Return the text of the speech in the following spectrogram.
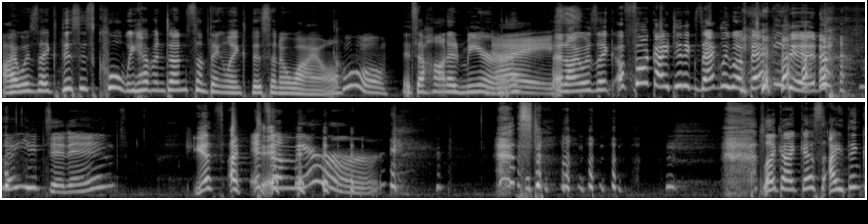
I was like, this is cool. We haven't done something like this in a while. Cool. It's a haunted mirror. Nice. And I was like, oh, fuck, I did exactly what Becky did. no, you didn't. yes, I did. It's a mirror. Stop. Like I guess I think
